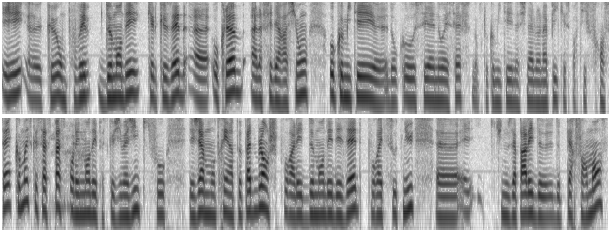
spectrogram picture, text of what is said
et euh, qu'on pouvait demander quelques aides euh, au club, à la fédération, au comité, euh, donc au CNOSF, donc le comité national olympique et sportif français. Comment est-ce que ça se passe pour les demander? Parce que j'imagine qu'il faut déjà montrer un peu patte blanche pour aller demander des aides, pour être soutenu. Tu nous as parlé de, performance.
